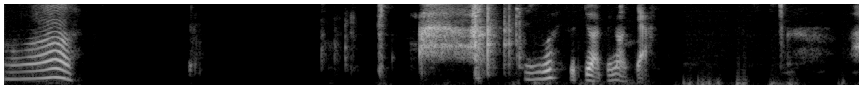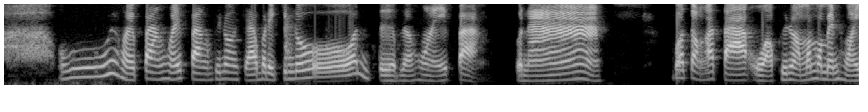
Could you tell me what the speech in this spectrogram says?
อืมโอ้สุดยอดพี่น้องจ๋าโอ้ยหอยปังหอยปังพี่น้องจ๋าบ่ได้กินโดนเติบแล้วหอยปังปนะบ่ต้องอาตาออกพี่น้องมันบ่แม่นหอย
